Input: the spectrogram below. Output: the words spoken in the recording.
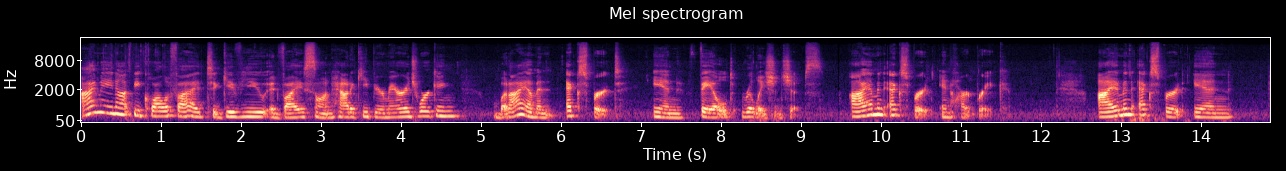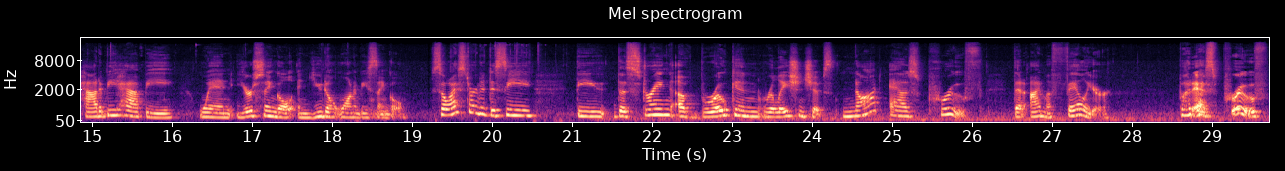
I may not be qualified to give you advice on how to keep your marriage working, but I am an expert in failed relationships. I am an expert in heartbreak. I am an expert in how to be happy when you're single and you don't want to be single. So I started to see the the string of broken relationships not as proof that I'm a failure, but as proof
